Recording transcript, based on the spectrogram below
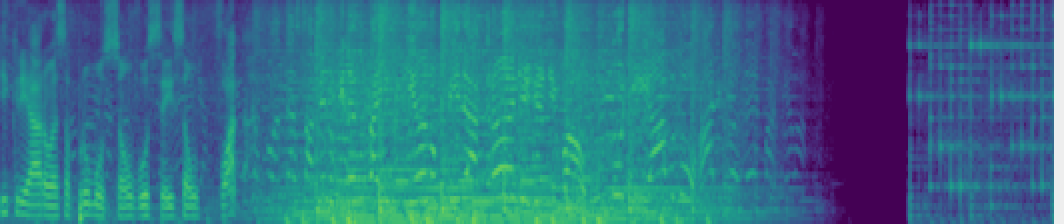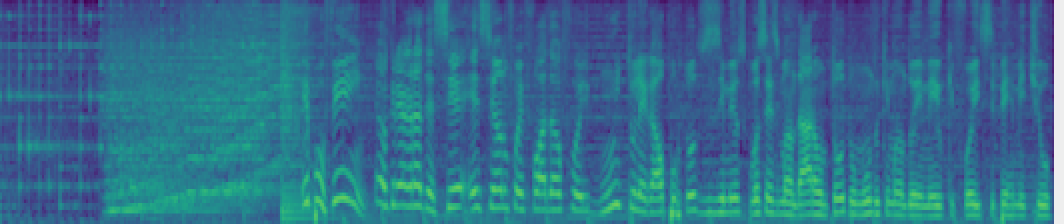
que criaram essa promoção. Vocês são foda. Até sabendo que nego tá grande, Genival. Por fim, eu queria agradecer. Esse ano foi foda, foi muito legal por todos os e-mails que vocês mandaram, todo mundo que mandou e-mail que foi se permitiu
